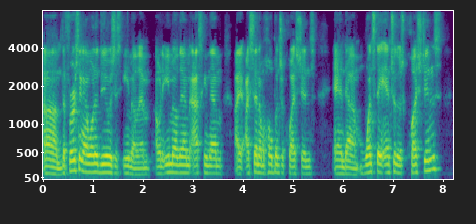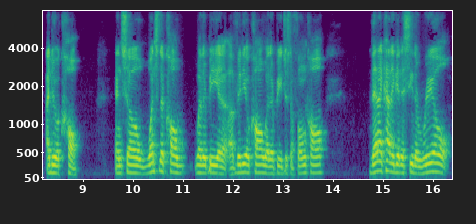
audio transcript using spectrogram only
um, the first thing I want to do is just email them. I want to email them, asking them. I, I send them a whole bunch of questions, and um, once they answer those questions, I do a call. And so once the call, whether it be a, a video call, whether it be just a phone call, then I kind of get to see the real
